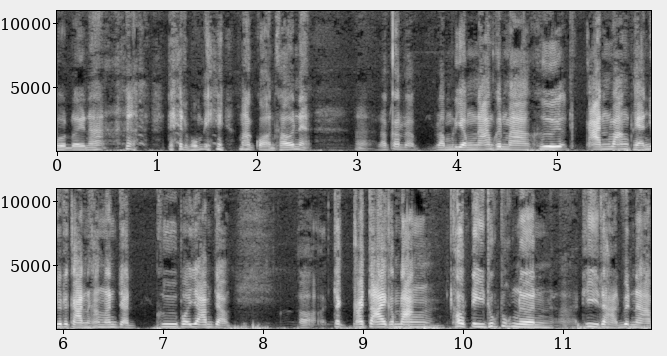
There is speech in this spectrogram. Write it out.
หมดเลยนะแต่ผมเองมาก่อนเขาเนี่ยอ่าแล้วก็ลำเลียงน้ำขึ้นมา คือการวางแผนยุทธการครั้งนั้นจะคือพยายามจะ จะกระจายกำลังเข้าตีทุก ๆ เนินที่ทหารเวียดนาม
